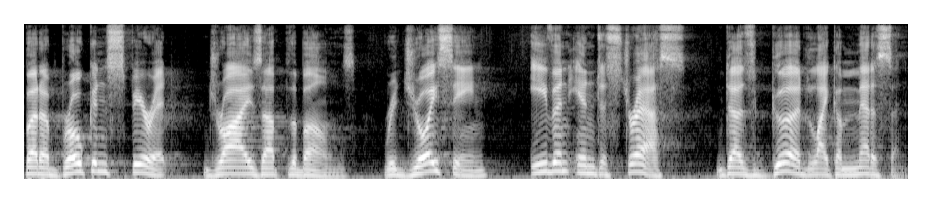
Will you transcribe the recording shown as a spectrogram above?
but a broken spirit dries up the bones. Rejoicing, even in distress, does good like a medicine.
